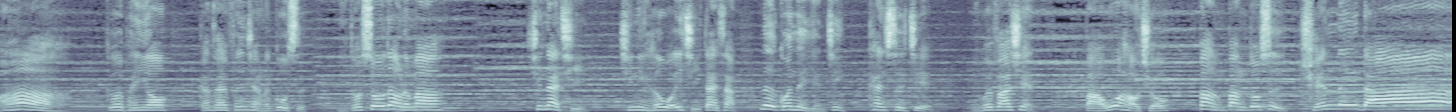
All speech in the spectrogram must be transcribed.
哇，各位朋友，刚才分享的故事你都收到了吗？现在起，请你和我一起戴上乐观的眼镜看世界，你会发现，把握好球，棒棒都是全垒打。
